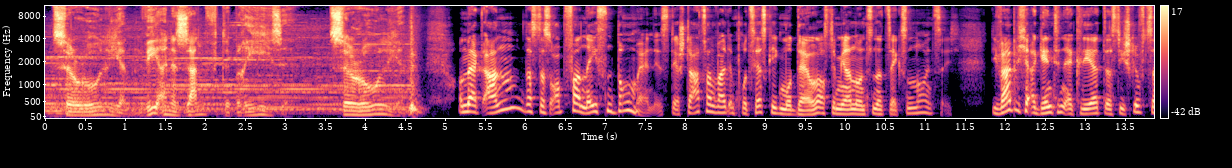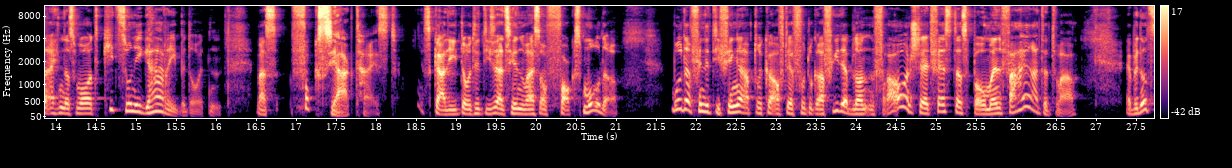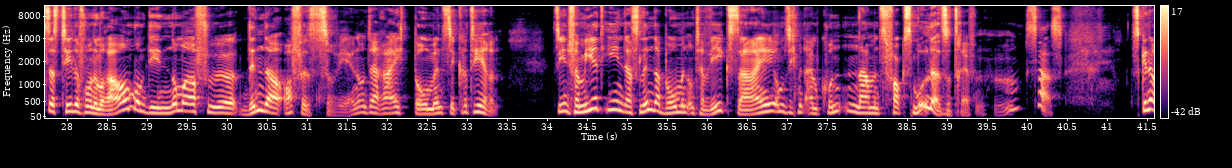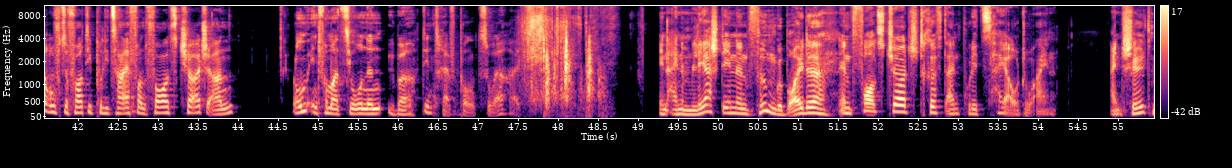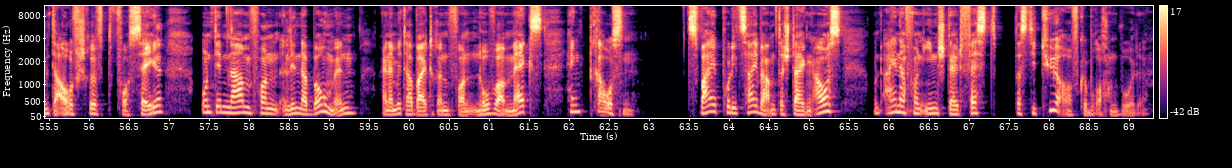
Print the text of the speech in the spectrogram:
Cerulean, wie eine sanfte Brise. Cerulean. Und merkt an, dass das Opfer Nathan Bowman ist, der Staatsanwalt im Prozess gegen Modell aus dem Jahr 1996. Die weibliche Agentin erklärt, dass die Schriftzeichen das Wort Kitsunigari bedeuten, was Fuchsjagd heißt. Scully deutet dies als Hinweis auf Fox Mulder. Mulder findet die Fingerabdrücke auf der Fotografie der blonden Frau und stellt fest, dass Bowman verheiratet war. Er benutzt das Telefon im Raum, um die Nummer für Linda Office zu wählen und erreicht Bowmans Sekretärin. Sie informiert ihn, dass Linda Bowman unterwegs sei, um sich mit einem Kunden namens Fox Mulder zu treffen. Hm, sass. Skinner ruft sofort die Polizei von Falls Church an, um Informationen über den Treffpunkt zu erhalten. In einem leerstehenden Firmengebäude in Falls Church trifft ein Polizeiauto ein. Ein Schild mit der Aufschrift For Sale und dem Namen von Linda Bowman, einer Mitarbeiterin von Nova Max, hängt draußen. Zwei Polizeibeamte steigen aus und einer von ihnen stellt fest, dass die Tür aufgebrochen wurde.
